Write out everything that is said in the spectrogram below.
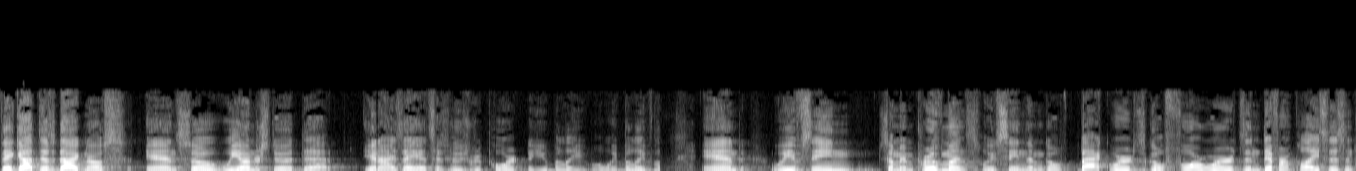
they got this diagnosis, and so we understood that in Isaiah it says, Whose report do you believe? Well, we believe the and we've seen some improvements. We've seen them go backwards, go forwards in different places. And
